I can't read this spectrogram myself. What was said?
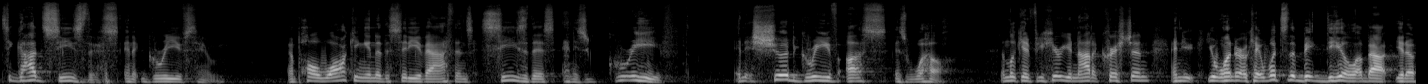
See, God sees this and it grieves him. And Paul, walking into the city of Athens, sees this and is grieved. And it should grieve us as well. And look, if you hear you're not a Christian and you, you wonder, okay, what's the big deal about, you know,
